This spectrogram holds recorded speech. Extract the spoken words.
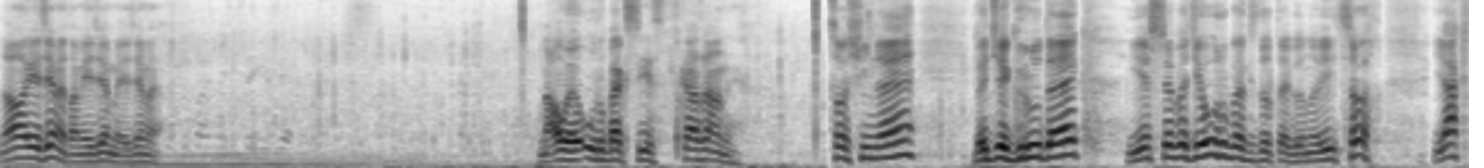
No, jedziemy tam, jedziemy, jedziemy. Mały urbex jest wskazany. Coś inne, będzie grudek jeszcze będzie urbex do tego. No i co, jak,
